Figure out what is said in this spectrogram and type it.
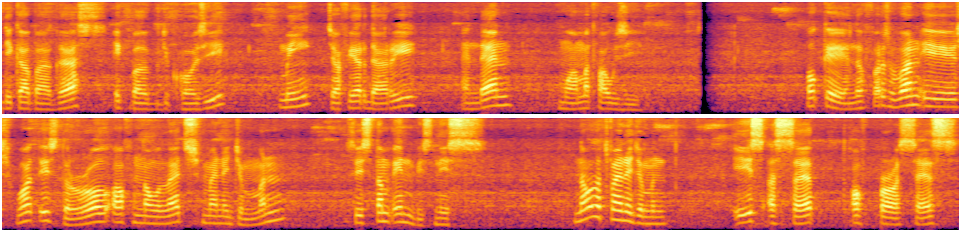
Dika Bagas, Iqbal Gozi, me, Jafir Dari, and then Muhammad Fauzi. Okay, the first one is what is the role of knowledge management system in business? Knowledge management is a set of process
